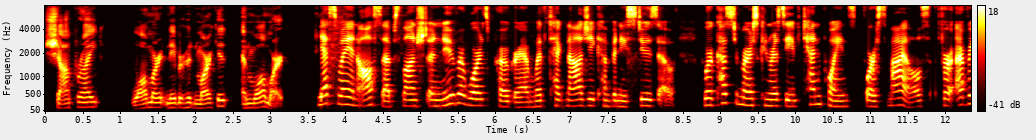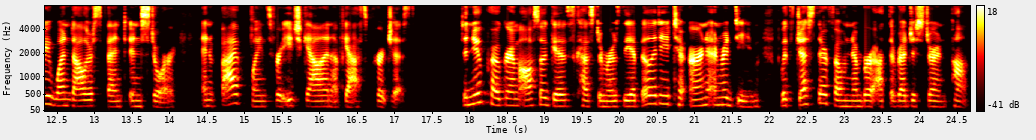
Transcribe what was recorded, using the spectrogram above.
ShopRite, Walmart Neighborhood Market, and Walmart. Yesway and Allsup's launched a new rewards program with technology company Stuzo, where customers can receive 10 points or smiles for every $1 spent in store and 5 points for each gallon of gas purchased. The new program also gives customers the ability to earn and redeem with just their phone number at the register and pump.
